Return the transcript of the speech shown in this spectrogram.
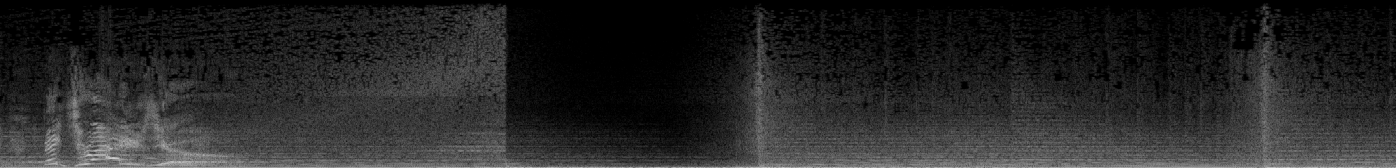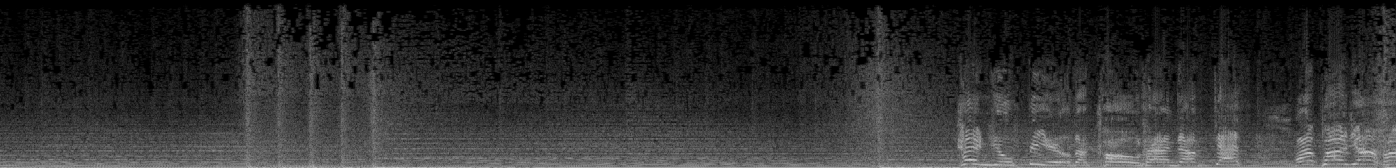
betrays you! Feel the cold hand of death upon your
